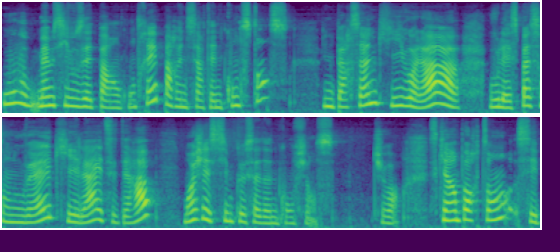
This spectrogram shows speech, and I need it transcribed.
ou même si vous n'êtes pas rencontré, par une certaine constance, une personne qui, voilà, vous laisse pas sans nouvelles, qui est là, etc. Moi, j'estime que ça donne confiance. Tu vois. Ce qui est important, c'est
